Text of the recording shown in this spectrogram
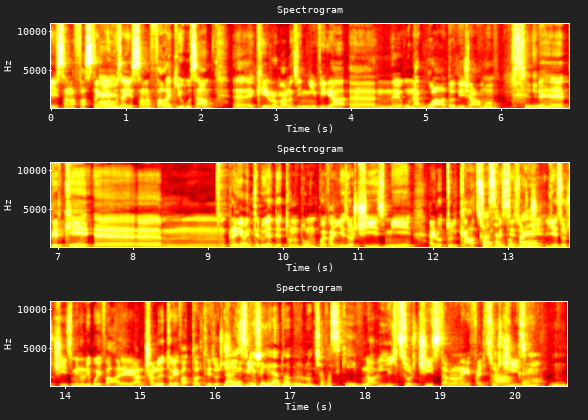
gli stanno a fare sta Eh. chiusa? Gli stanno a fare la chiusa, eh, che in romano significa ehm, un agguato, diciamo. Sì. Eh, perché eh, ehm, praticamente lui ha detto: No, tu non puoi fare gli esorcismi, hai rotto il cazzo Cosa con fare? Gli esorcismi non li puoi fare. Ci hanno detto che hai fatto altri No, mi esorcismi. dispiace che la tua pronuncia fa schifo. No, il sorcista però non è che fa il Ah, sorcismo. ok. Mm.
